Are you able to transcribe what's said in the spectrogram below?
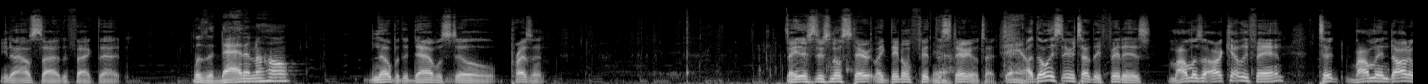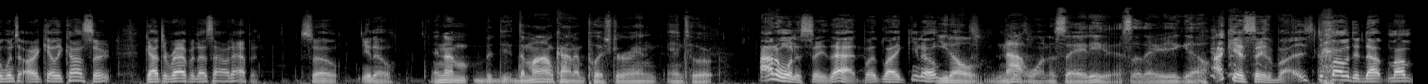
you know. Outside of the fact that was the dad in the home? No, but the dad was still present. Like, there's, there's no stereo, like they don't fit the stereotype. Damn. Uh, the only stereotype they fit is mama's an R. Kelly fan. Took mama and daughter went to R. Kelly concert, got to rapping. That's how it happened. So you know, And then but the the mom kind of pushed her in into it. I don't want to say that, but like you know, You don't not want to say it either. So there you go. I can't say the mom. The mama did not. My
